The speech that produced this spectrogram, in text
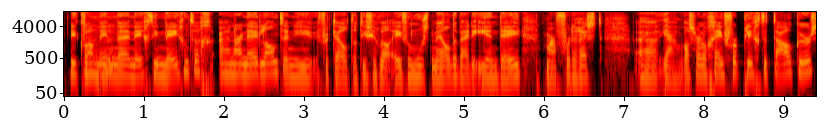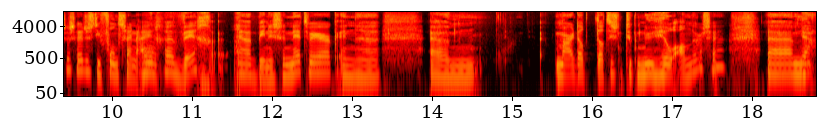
Die kwam in 1990 naar Nederland en die vertelt dat hij zich wel even moest melden bij de IND. Maar voor de rest uh, ja, was er nog geen verplichte taalkursus. Hè, dus die vond zijn eigen weg uh, binnen zijn netwerk. En uh, um, maar dat, dat is natuurlijk nu heel anders. Hè? Um, ja.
